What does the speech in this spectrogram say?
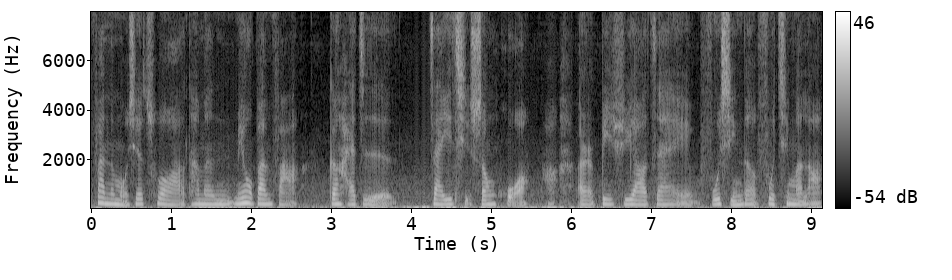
犯了某些错啊，他们没有办法。跟孩子在一起生活啊，而必须要在服刑的父亲们啦，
